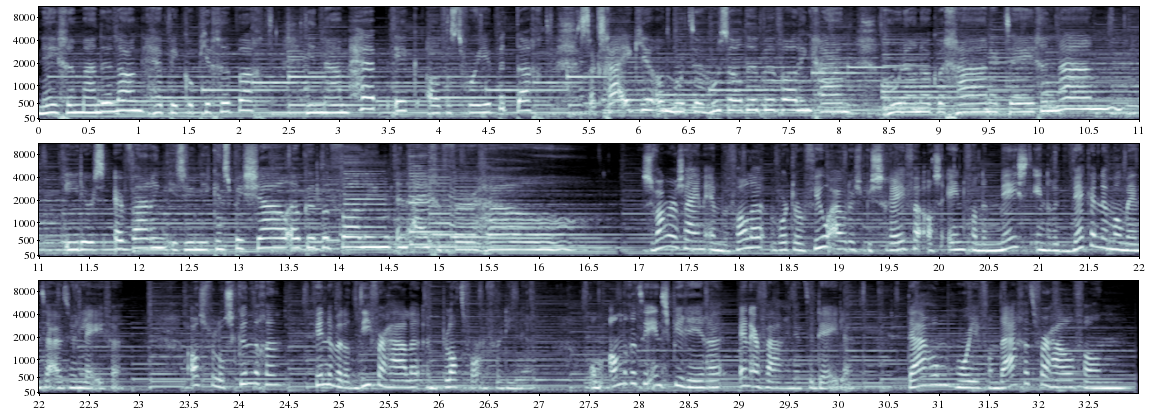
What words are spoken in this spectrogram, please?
Negen maanden lang heb ik op je gewacht. Je naam heb ik alvast voor je bedacht. Straks ga ik je ontmoeten, hoe zal de bevalling gaan? Hoe dan ook, we gaan er tegenaan. Ieders ervaring is uniek en speciaal. Elke bevalling een eigen verhaal. Zwanger zijn en bevallen wordt door veel ouders beschreven als een van de meest indrukwekkende momenten uit hun leven. Als verloskundigen vinden we dat die verhalen een platform verdienen om anderen te inspireren en ervaringen te delen. Daarom hoor je vandaag het verhaal van.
